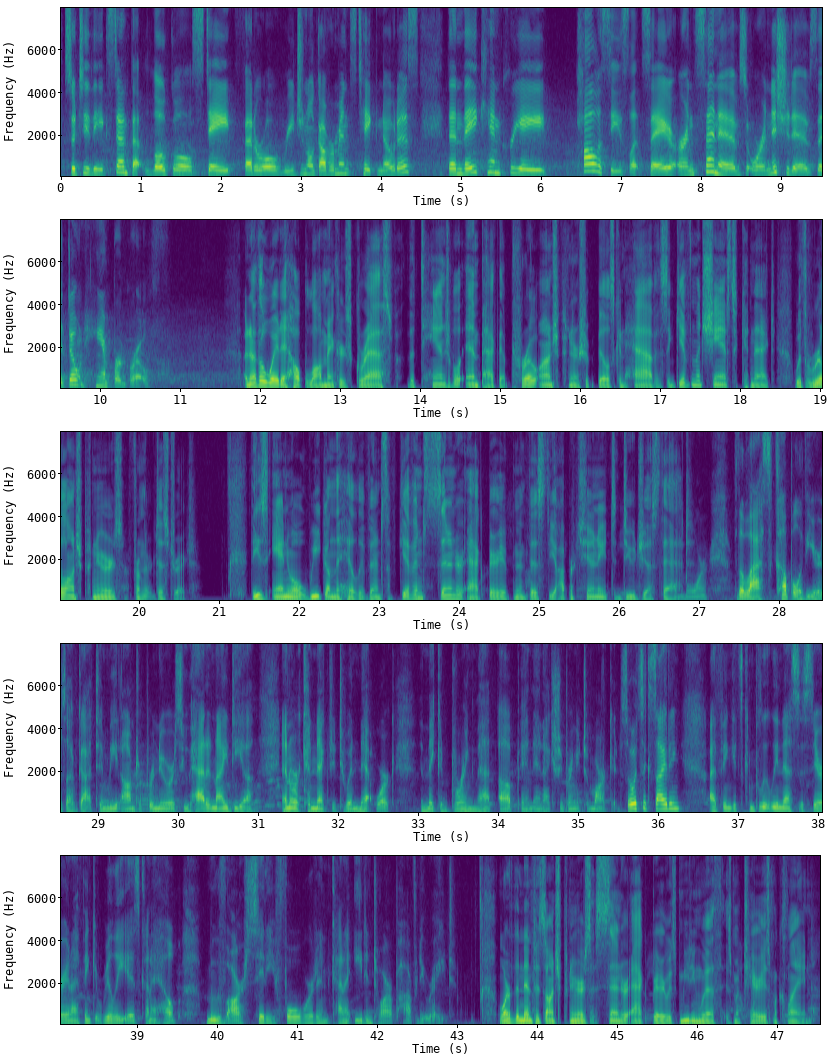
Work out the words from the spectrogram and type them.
So, to the extent that local, state, federal, regional governments take notice, then they can create policies, let's say, or incentives or initiatives that don't hamper growth. Another way to help lawmakers grasp the tangible impact that pro entrepreneurship bills can have is to give them a chance to connect with real entrepreneurs from their district. These annual Week on the Hill events have given Senator Akbari of Memphis the opportunity to do just that. More. For the last couple of years, I've got to meet entrepreneurs who had an idea and were connected to a network, and they could bring that up and, and actually bring it to market. So it's exciting. I think it's completely necessary, and I think it really is going to help move our city forward and kind of eat into our poverty rate. One of the Memphis entrepreneurs that Senator Akbari was meeting with is Materius McLean.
